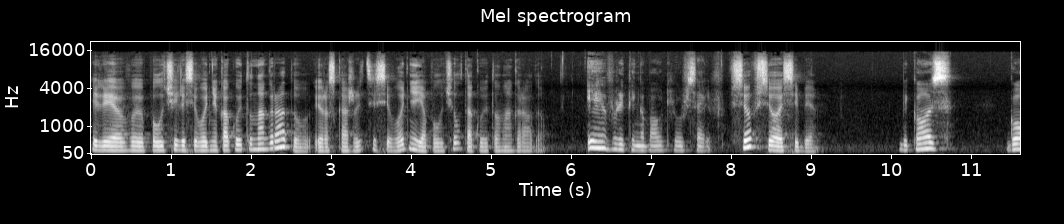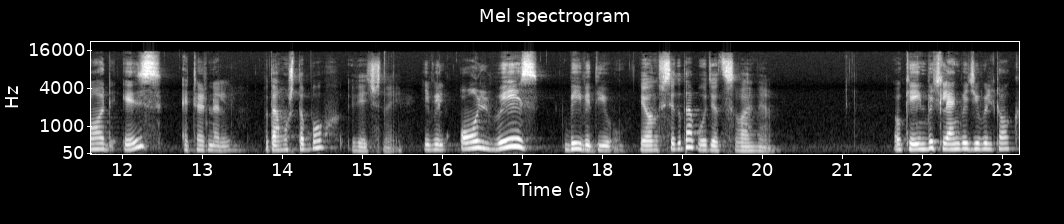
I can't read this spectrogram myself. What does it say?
Или вы получили сегодня какую-то награду, и расскажите, сегодня я получил такую-то награду. Everything about yourself. Все-все о себе. Because God is eternal. Потому что Бог вечный, He will always be with you. и Он всегда будет с вами. Okay, in which language you will talk?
